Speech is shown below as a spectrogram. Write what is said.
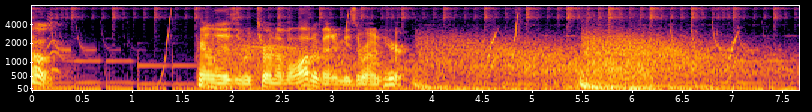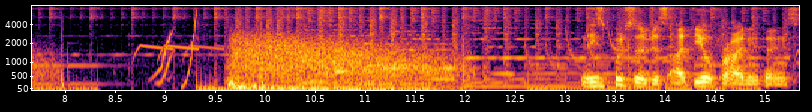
Oh. Apparently there's a return of a lot of enemies around here. These bushes are just ideal for hiding things.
